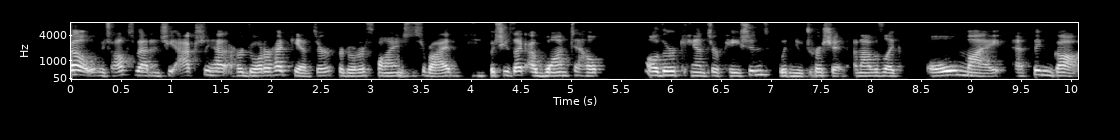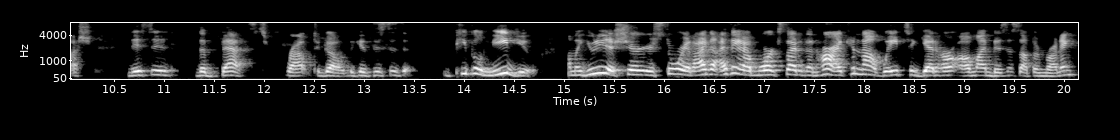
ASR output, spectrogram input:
go?" And we talked about it. And she actually had her daughter had cancer. Her daughter's fine; she survived. But she's like, "I want to help other cancer patients with nutrition." And I was like, "Oh my effing gosh, this is the best route to go because this is people need you." I'm like, you need to share your story. And I got, I think I'm more excited than her. I cannot wait to get her online business up and running.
